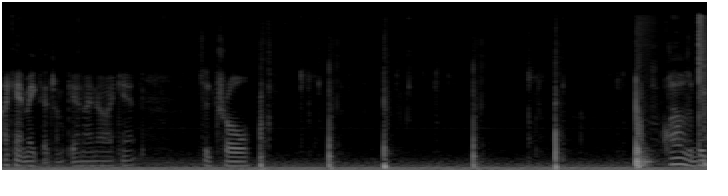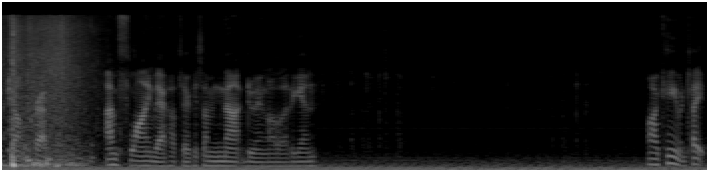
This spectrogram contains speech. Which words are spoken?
I can't make that jump, can I? know I can't. It's a troll. Oh, that was a big jump. Crap. I'm flying back up there because I'm not doing all that again. Oh, I can't even type.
